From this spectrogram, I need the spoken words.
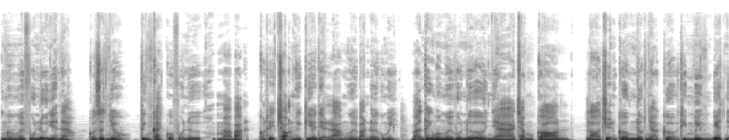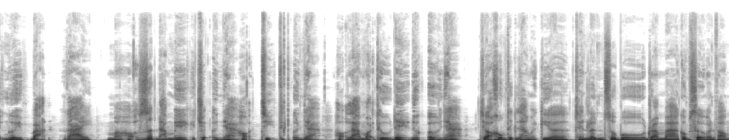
người người phụ nữ như thế nào? Có rất nhiều tính cách của phụ nữ mà bạn có thể chọn người kia để làm người bạn đời của mình. Bạn thích một người phụ nữ ở nhà chăm con, lo chuyện cơm nước nhà cửa thì mình biết những người bạn gái mà họ rất đam mê cái chuyện ở nhà họ chỉ thích ở nhà họ làm mọi thứ để được ở nhà. Chứ họ không thích ra ngoài kia chen lấn xô bồ drama công sở văn phòng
